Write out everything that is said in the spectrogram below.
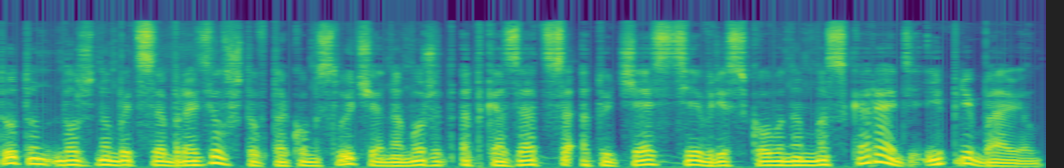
Тут он, должно быть, сообразил, что в таком случае она может отказаться от участия в рискованном маскараде, и прибавил.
